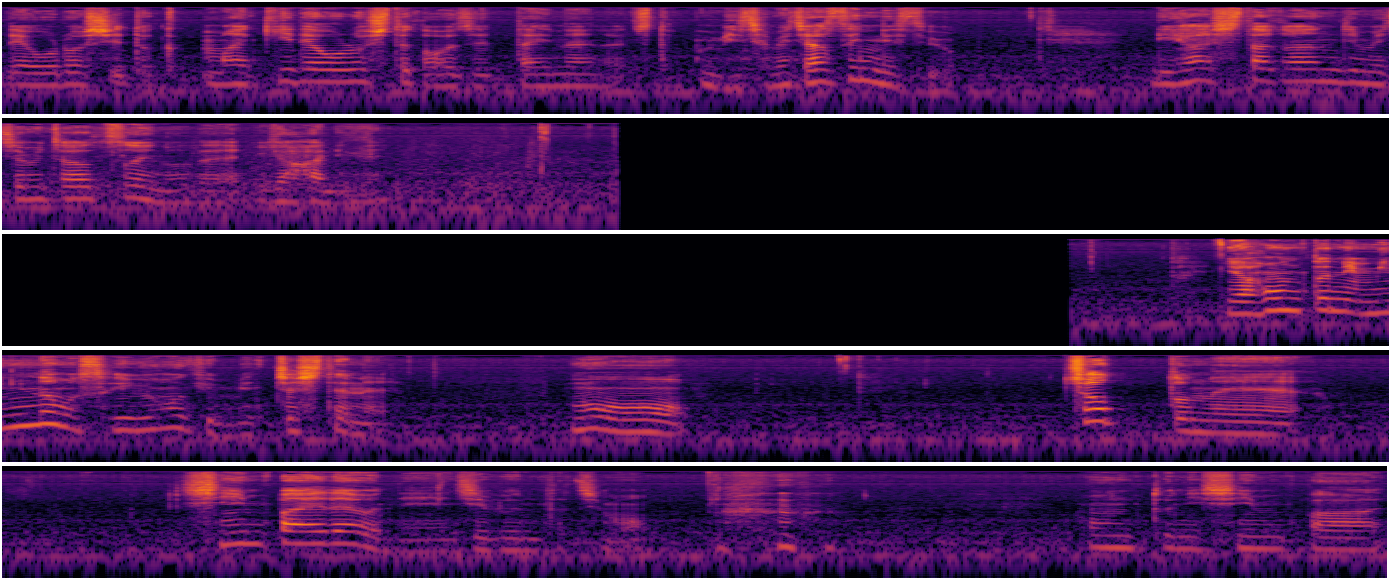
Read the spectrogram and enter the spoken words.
で下ろしとか巻きで下ろしとかは絶対ないのでちょっとめちゃめちゃ暑いんですよ。リハした感じめちゃめちゃ暑いのでやはりね。いや本当にみんなも水分補給めっちゃしてね。もうちょっとね心配だよね自分たちも。本当に心配。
